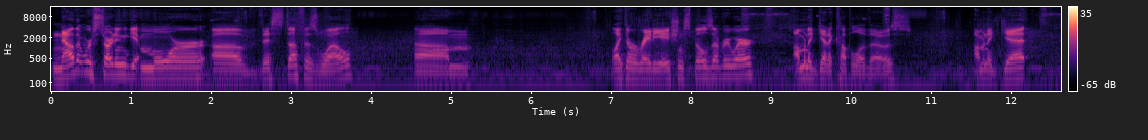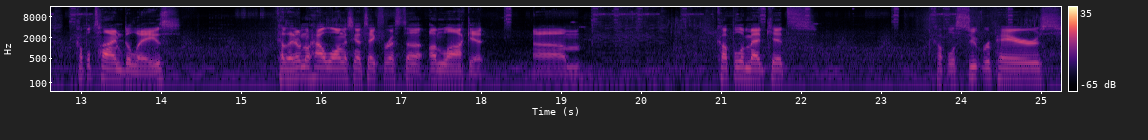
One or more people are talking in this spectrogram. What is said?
now that we're starting to get more of this stuff as well, um, like there were radiation spills everywhere, I'm going to get a couple of those. I'm going to get a couple time delays because I don't know how long it's going to take for us to unlock it. Um, couple of med medkits, couple of suit repairs.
